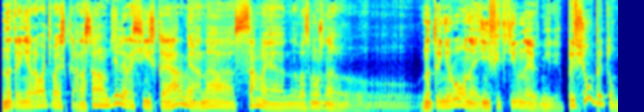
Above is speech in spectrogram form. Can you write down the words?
Натренировать войска. На самом деле российская армия, она самая, возможно, натренированная и эффективная в мире. При всем при том.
